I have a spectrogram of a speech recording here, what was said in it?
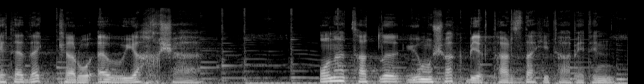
يَتَذَكَّرُ اَوْ يَخْشَى Ona tatlı, yumuşak bir tarzda hitap edin.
